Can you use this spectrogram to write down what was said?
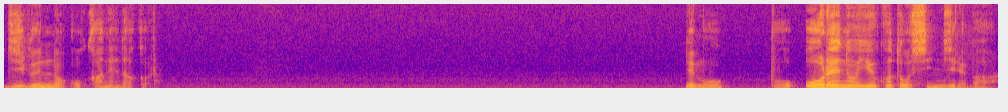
自分のお金だから。でも俺の言うことを信じれば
